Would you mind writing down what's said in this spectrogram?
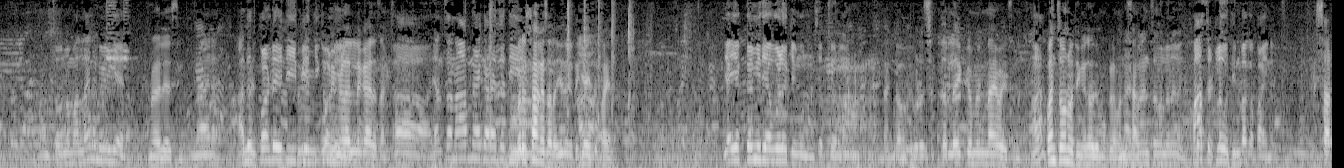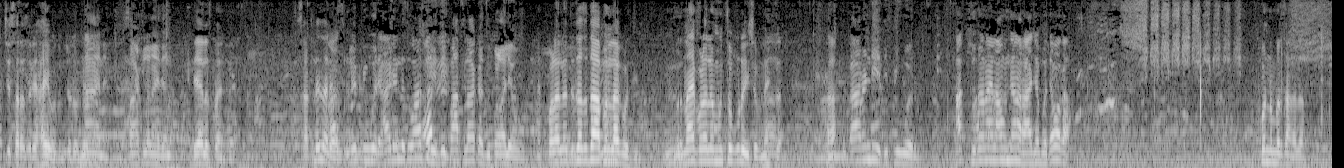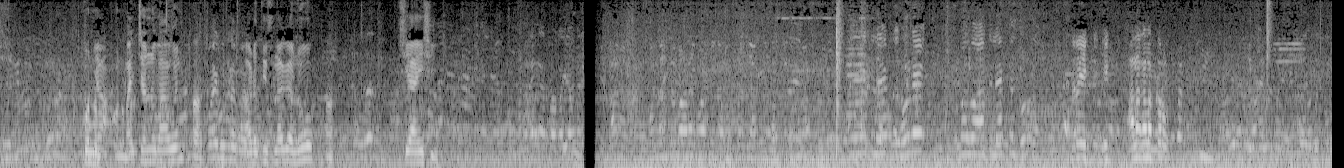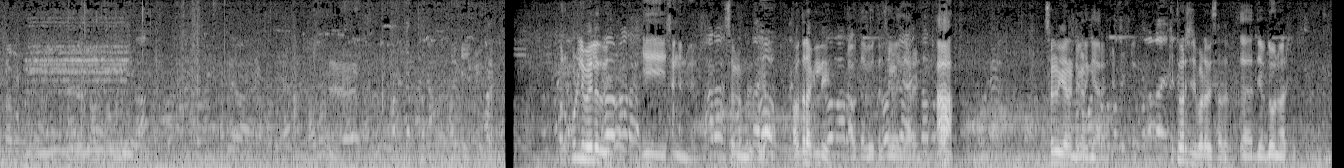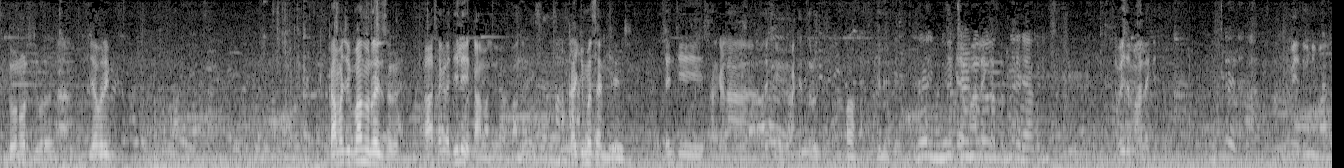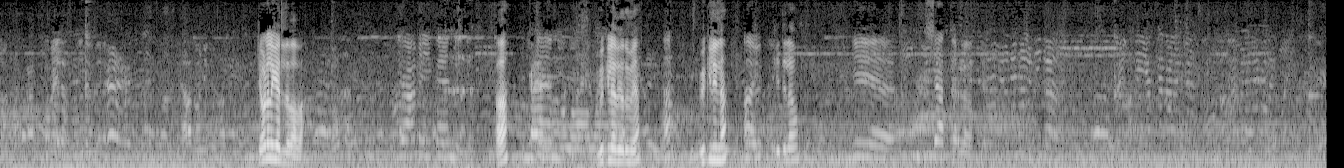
पंचावन्न मला नाही ना मिळी घ्यायला? मिळाली असती. नाही नाही. कोंड येते तुम्ही कोंड. मिळालेलं काय सांग? हा यांचा नाद नाही करायचा ती. बरं सांगा चला इथं इथं घ्यायचं फाईन या एक कमी द्या ओळख आहे म्हणून सत्तरला. नका हो, एवढं सत्तरला एक कमी नाही व्हायचं हा? ना पंचावन्न होती का? जाऊ दे मोकळ्या नाही सांग. पंचावन्नला नाही. पासष्टला होतीन बघा फायनल साठची सरासरी आहे हो तुमच्या डोक्यात. नाही नाही. साठला नाही देणार. द्यायलाच पाहिजे. साठले झाले वासरू लय प्युअर आहे. आड्यालाच वासरू ती. पाच लाखाचं पळाले हो नाही, पळालं तर त्याचं दहा पण लाख होती. बरं नाही पळालं मग तो कुठं हिशोब नाही. हा. तू कारंडी आहे ती प्युअर हात सुद्धा नाही लावून देणार आहे बघा. फोन नंबर सांगा जा फोन नंबर फोन नंबर. पंच्याण्णव बावन्न हा. अडतीस नव्याण्णव हा. शहाऐंशी. जरा एक एक अलग अलग करो. पण कुठली आहे तुम्ही ही संगनमेर संगम अवताला किल्ली आवता बिवता सगळं गॅरंटी हा. सगळी गॅरंटी सगळं गॅरंटी किती वर्षाची बडावी साधारण? दोन वर्ष. दोन वर्षाची बडावी यावर एक कामाची बांधून राहायचं सगळं? हा सगळं दिले कामाला बांधून काय किंमत सांगितली यांची त्यांची सांगायला तशी अठ्याहत्तर होती. हां. दिले ते. आहे दोन्ही माल पहिला त्याला दोन्ही पण. केवढ्याला घेतलं बाबा? हा? विकल्यात का तुम्ही? हा? विकली ना? किती लाव शहात्तर ला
